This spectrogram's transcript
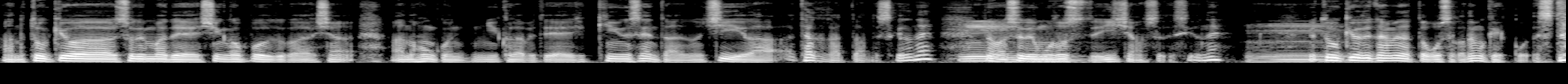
あの、東京はそれまでシンガポールとかあの香港に比べて金融センターの地位が高かったんですけどね。だからそれを戻すっていいチャンスですよね。で東京でダメだったら大阪でも結構ですと。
